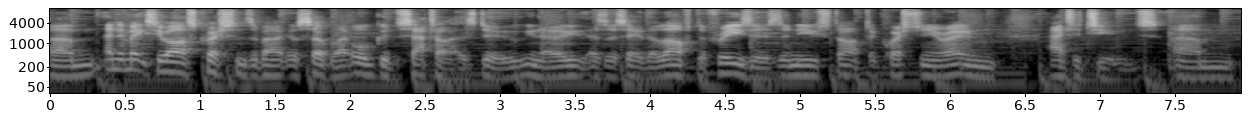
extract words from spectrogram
Um, and it makes you ask questions about yourself, like all good satires do. You know, as I say, the laughter freezes, and you start to question your own attitudes. Um,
